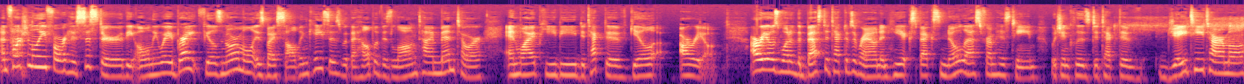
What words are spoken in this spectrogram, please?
Unfortunately for his sister, the only way Bright feels normal is by solving cases with the help of his longtime mentor, NYPD detective Gil Arroyo. Arroyo is one of the best detectives around, and he expects no less from his team, which includes Detective J.T. Tarmel,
